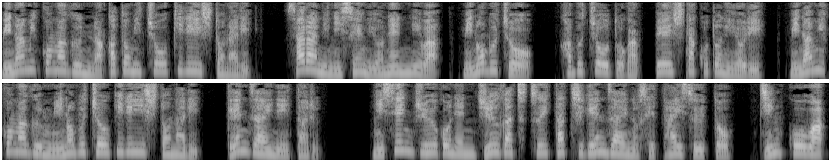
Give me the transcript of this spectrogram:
南駒郡中富町桐石となり、さらに2004年には、美濃部町、下部町と合併したことにより、南駒郡美濃部町桐石となり、現在に至る。2015年10月1日現在の世帯数と人口は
